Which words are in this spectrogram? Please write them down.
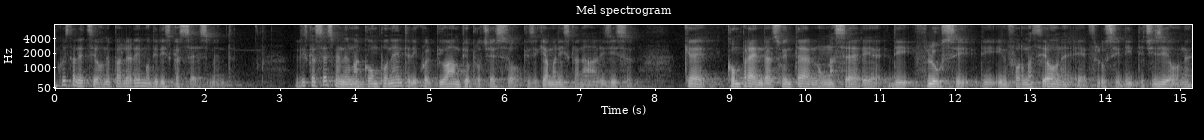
questa lezione parleremo di risk assessment. Il risk assessment è una componente di quel più ampio processo che si chiama risk analysis, che comprende al suo interno una serie di flussi di informazione e flussi di decisione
